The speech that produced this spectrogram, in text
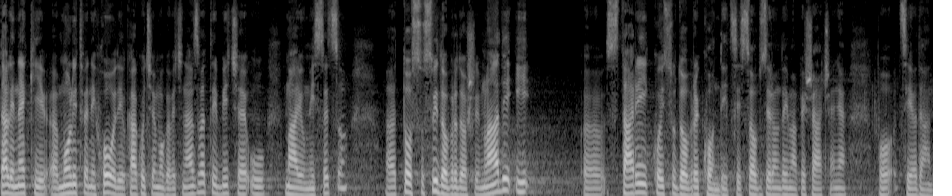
da li neki e, molitveni hod ili kako ćemo ga već nazvati, bit će u maju mesecu. To su svi dobrodošli mladi i stariji koji su u dobroj kondiciji, s obzirom da ima pešačenja po cijel dan.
